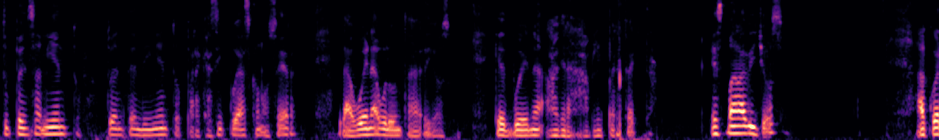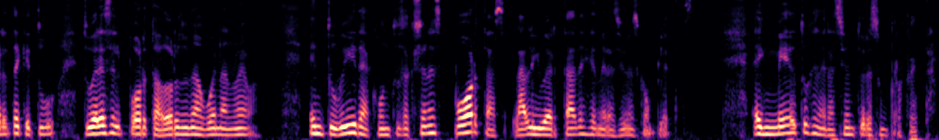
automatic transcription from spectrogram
tu pensamiento, tu entendimiento, para que así puedas conocer la buena voluntad de Dios, que es buena, agradable y perfecta. Es maravilloso. Acuérdate que tú, tú eres el portador de una buena nueva. En tu vida, con tus acciones, portas la libertad de generaciones completas. En medio de tu generación, tú eres un profeta.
